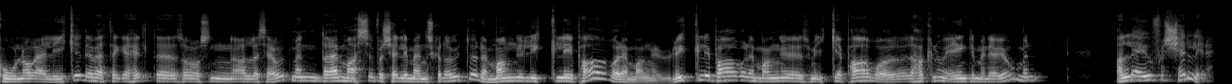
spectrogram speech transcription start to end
koner er like, det vet jeg ikke helt øh, hvordan alle ser ut. Men det er masse forskjellige mennesker der ute. og Det er mange lykkelige par, og det er mange ulykkelige par, og det er mange som ikke er par. og Det har ikke noe egentlig med det å gjøre. Men alle er jo forskjellige.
